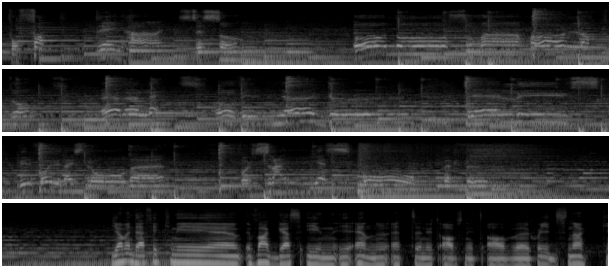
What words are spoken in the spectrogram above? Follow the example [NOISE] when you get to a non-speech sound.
få fart den her sesong. Og nå som jeg har lagt opp, er det lett for Sveriges håpefull. Ja men där fick ni eh, vaggas in i ännu ett eh, nytt avsnitt av eh, skidsnack.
